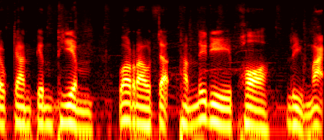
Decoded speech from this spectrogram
กับการเตรียมทีมว่าเราจะทำได้ดีพอหรือไม่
